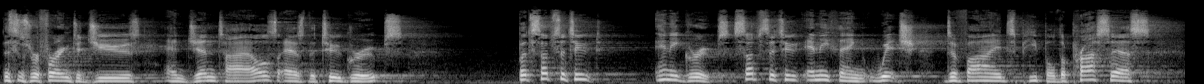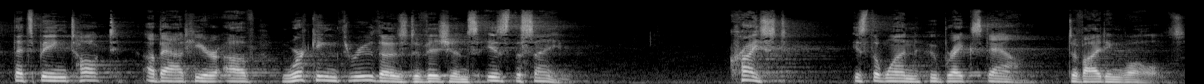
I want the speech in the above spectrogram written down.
This is referring to Jews and Gentiles as the two groups but substitute any groups, substitute anything which divides people. The process that's being talked about here of working through those divisions is the same. Christ is the one who breaks down dividing walls.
